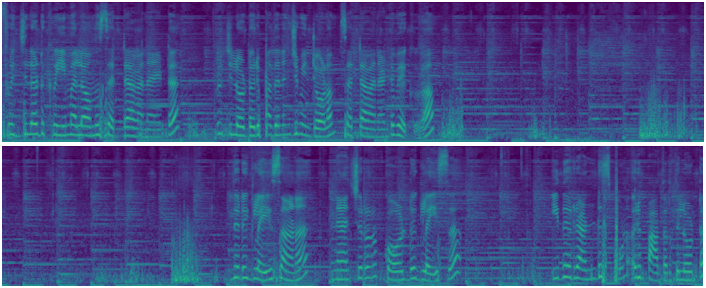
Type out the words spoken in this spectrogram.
ഫ്രിഡ്ജിലോട്ട് ക്രീം എല്ലാം ഒന്ന് സെറ്റ് ആകാനായിട്ട് ഫ്രിഡ്ജിലോട്ട് ഒരു പതിനഞ്ച് മിനിറ്റോളം സെറ്റ് ആകാനായിട്ട് വെക്കുക. ഇതൊരു ഗ്ലേസ് ആണ്. നാച്ചുറൽ കോൾഡ് ഗ്ലേസ് ഇത് രണ്ട് സ്പൂൺ ഒരു പാത്രത്തിലോട്ട്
